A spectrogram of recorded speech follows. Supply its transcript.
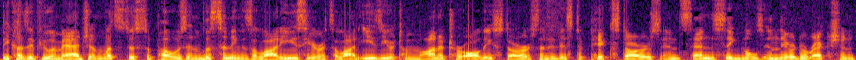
Because if you imagine, let's just suppose, and listening is a lot easier, it's a lot easier to monitor all these stars than it is to pick stars and send signals in their direction.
